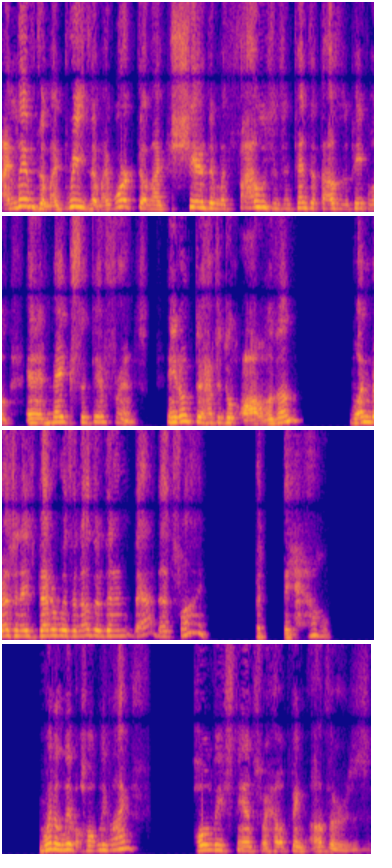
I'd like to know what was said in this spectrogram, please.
I lived them, I breathed them, I worked them, I shared them with thousands and tens of thousands of people, and it makes a difference. And you don't have to do all of them. One resonates better with another than that, that's fine. But they help. You want to live a holy life? Holy stands for helping others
